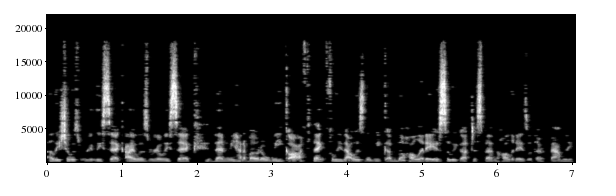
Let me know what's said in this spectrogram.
Alicia was really sick. I was really sick. Then we had about a week off. Thankfully, that was the week of the holidays, so we got to spend holidays with our family.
